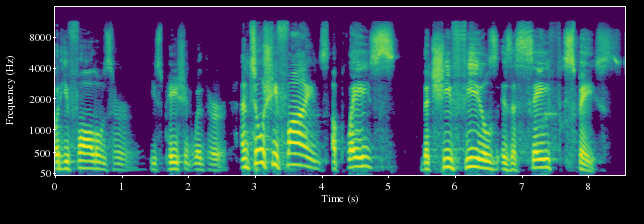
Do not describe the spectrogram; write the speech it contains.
But he follows her. He's patient with her until she finds a place that she feels is a safe space.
